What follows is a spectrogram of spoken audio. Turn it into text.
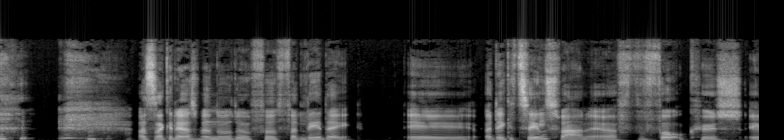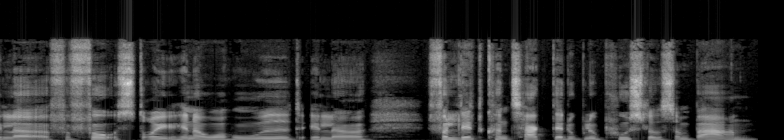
og så kan det også være noget, du har fået for lidt af. Øh, og det kan tilsvarende være for få kys, eller for få stryg hen over hovedet, eller for lidt kontakt, da du blev puslet som barn.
